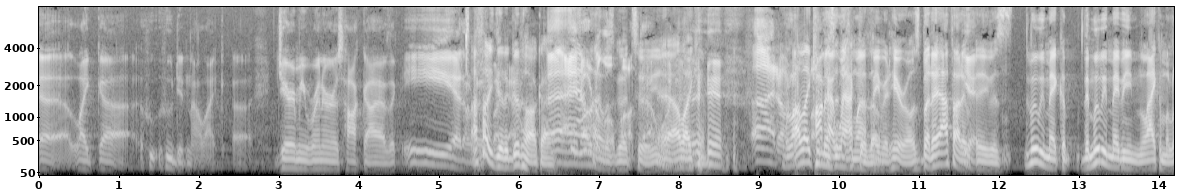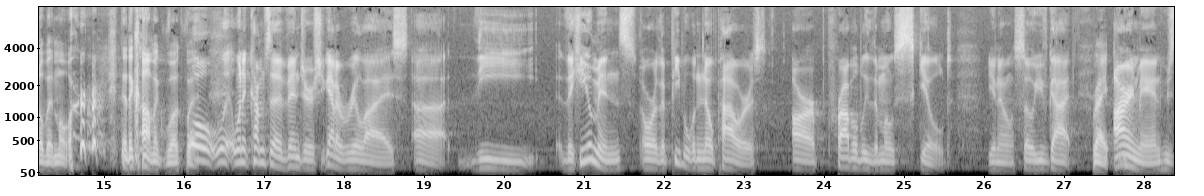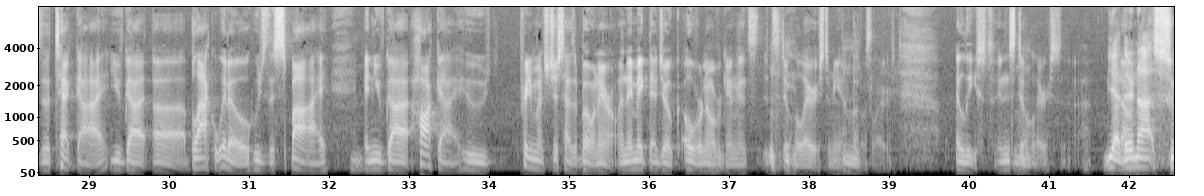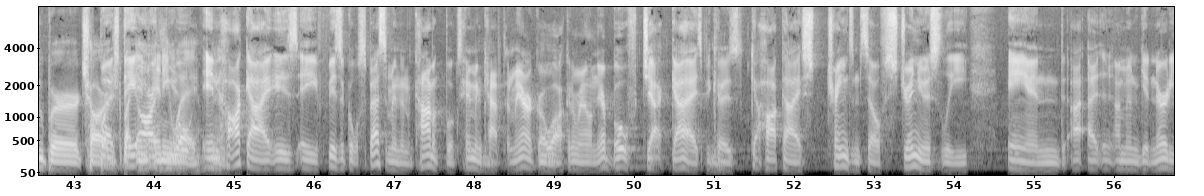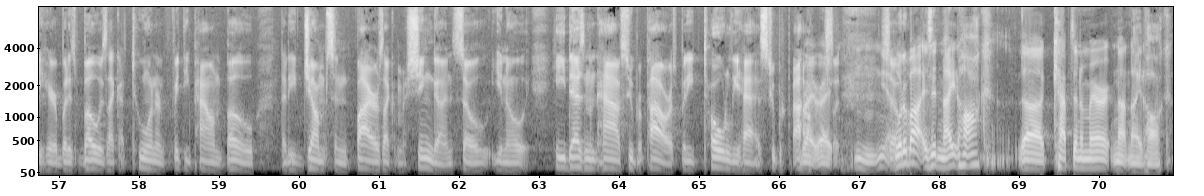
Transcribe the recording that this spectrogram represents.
uh, like uh, who who didn't I like? Uh, Jeremy Renner as Hawkeye. I was like, yeah, I, don't I thought he did a good. Hawkeye. I don't that know was good too. Yeah. Yeah, I like him. I don't I like him Hawkeye as an wasn't one of my though. favorite heroes, but I thought it, Yeah. it was the movie make the movie made me like him a little bit more than the comic book. But Well, when it comes to Avengers, you got to realize uh, the the humans or the people with no powers are probably the most skilled. You know, so you've got Right. Iron Man, who's the tech guy. You've got uh, Black Widow, who's the spy, and you've got Hawkeye, who pretty much just has a bow and arrow. And they make that joke over and over again. It's it's still hilarious to me. I thought it was hilarious, at least, and still hilarious. Uh, Yeah, they're um, not super charged but they in are any the- way. And Hawkeye is a physical specimen in the comic books. Him and Captain America are walking around. They're both jack guys because Hawkeye trains himself strenuously. And I, I, I'm going to get nerdy here, but his bow is like a 250 pound bow that he jumps and fires like a machine gun. So you know he doesn't have superpowers, but he totally has superpowers. Right, right. Mm-hmm, So- what about is it Nighthawk? Uh, Captain America, not Nighthawk.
